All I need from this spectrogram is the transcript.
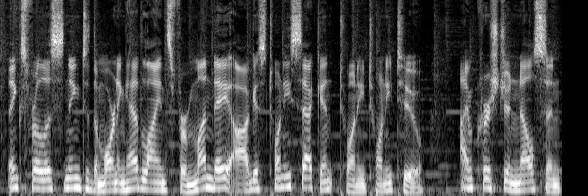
Thanks for listening to the morning headlines for Monday, August 22nd, 2022. I'm Christian Nelson,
